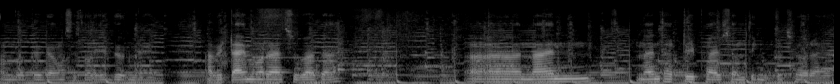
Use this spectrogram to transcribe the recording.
हम लोग के गाँव से थोड़ी दूर में। है अभी टाइम हो रहा है सुबह का। Nine nine thirty five something कुछ हो रहा है।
